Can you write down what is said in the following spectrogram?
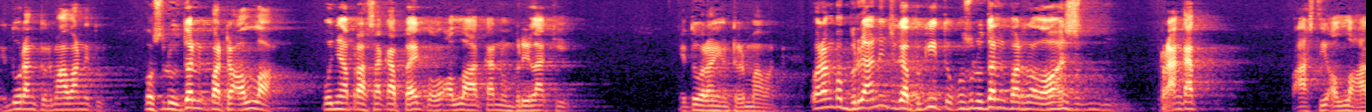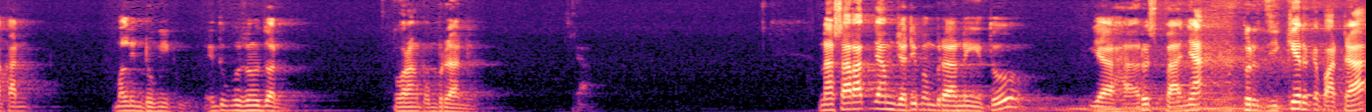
Itu orang dermawan itu. Husnudzon kepada Allah. Punya prasangka baik bahwa Allah akan memberi lagi. Itu orang yang dermawan. Orang pemberani juga begitu, kesulitan kepada Allah, berangkat pasti Allah akan melindungiku. Itu kesulitan orang pemberani. Ya. Nah syaratnya menjadi pemberani itu ya harus banyak berzikir kepada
